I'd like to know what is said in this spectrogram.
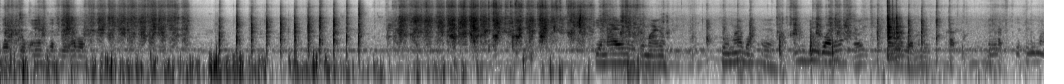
เดี๋ ยวดูเองเดี๋ยวดูครับผมเกียร์ไม้แล้วนี่เกียร์ไม้เนาะเชียงไม้บอกเออมันดีกว่าใช่ไหมเอ้ยเดี๋ยวมันขัดมันขัดจะซื้อมา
